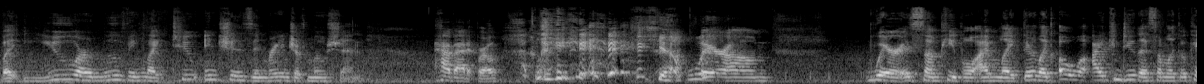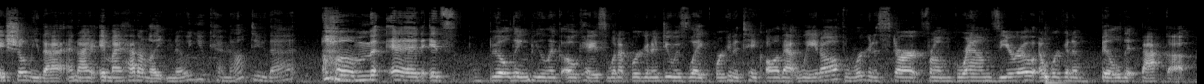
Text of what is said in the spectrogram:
but you are moving like two inches in range of motion. Have at it, bro. yeah. Where, um, Whereas some people, I'm like, they're like, oh, well, I can do this. I'm like, okay, show me that. And I, in my head, I'm like, no, you cannot do that. Um, and it's building, being like, okay, so what we're gonna do is like, we're gonna take all that weight off, and we're gonna start from ground zero, and we're gonna build it back up.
